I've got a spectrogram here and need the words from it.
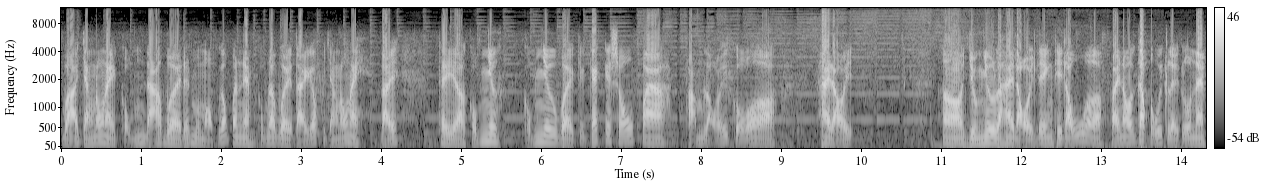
và ở trận đấu này cũng đã về đến 11 góc anh em, cũng đã về tại góc của trận đấu này. Đấy, thì à, cũng như cũng như về cái, các cái số pha phạm lỗi của à, hai đội à, dường như là hai đội đang thi đấu à, phải nói rất là quyết liệt luôn em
